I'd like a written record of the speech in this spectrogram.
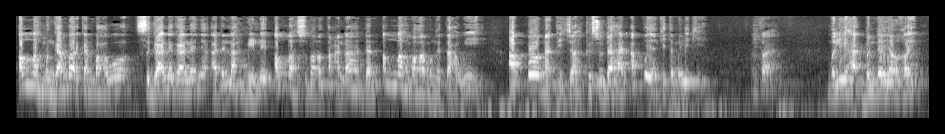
Allah menggambarkan bahawa Segala-galanya adalah milik Allah Subhanahu Taala Dan Allah maha mengetahui Apa natijah kesudahan Apa yang kita miliki. Entah Melihat benda yang gaib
